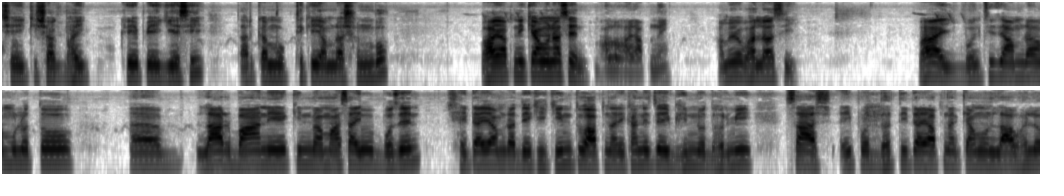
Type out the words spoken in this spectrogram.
সেই কৃষক ভাইকে পেয়ে গিয়েছি। তার কা- মুখ থেকেই আমরা শুনব। ভাই আপনি কেমন আছেন? ভালো ভাই আপনি? আমিও ভালো আছি। ভাই বলছি যে আমরা মূলত লার বানে কিংবা মাছাই বোঝেন। সেটাই আমরা দেখি। কিন্তু আপনার এখানে যে ভিন্ন ধর্মী চাষ এই পদ্ধতিটাই আপনার কেমন লাভ হলো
